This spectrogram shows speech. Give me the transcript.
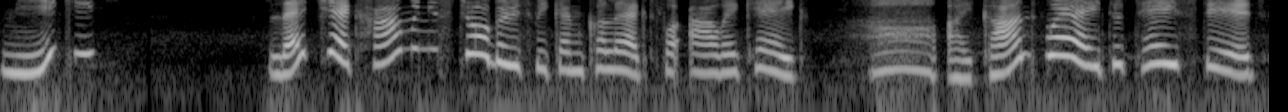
Nikki, let's check how many strawberries we can collect for our cake. I can't wait to taste it.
